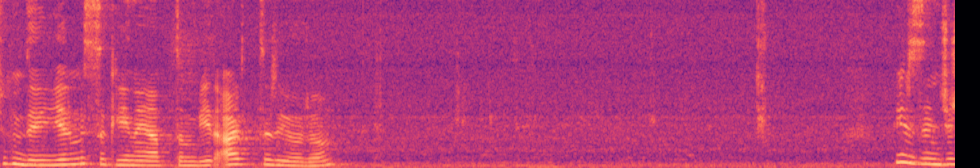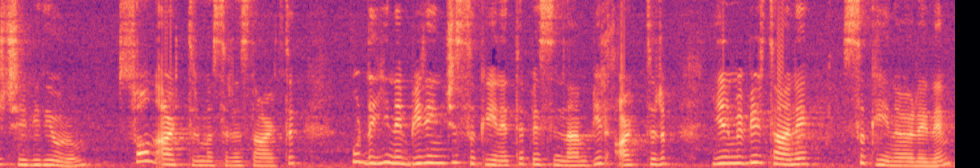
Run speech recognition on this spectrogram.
Şimdi 20 sık iğne yaptım. Bir arttırıyorum. Bir zincir çeviriyorum. Son arttırma sırası artık. Burada yine birinci sık iğne tepesinden bir arttırıp 21 tane sık iğne örelim.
